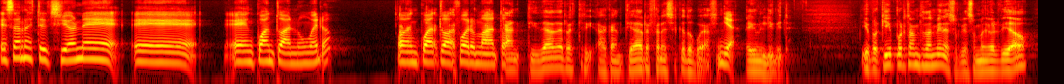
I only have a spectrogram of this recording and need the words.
¿Esas restricciones eh, en cuanto a número o en cuanto a formato? cantidad de a cantidad de referencias que tú puedas hacer. Ya. Hay un límite. ¿Y por qué es importante también eso? Que se me había olvidado.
